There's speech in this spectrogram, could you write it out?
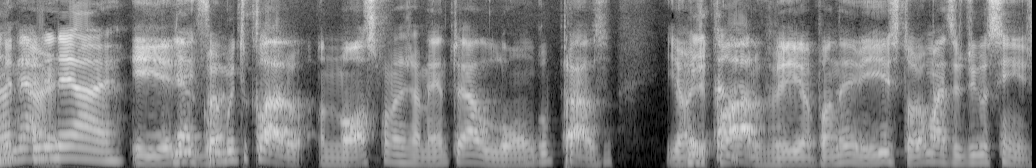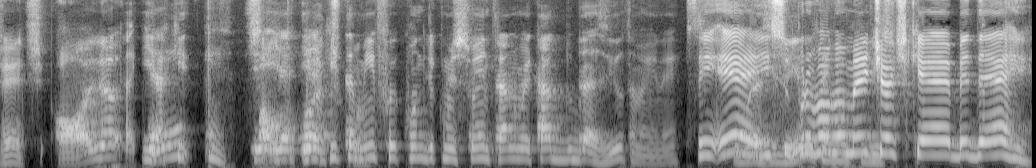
né? linear. linear. E ele E agora? foi muito claro: o nosso planejamento é a longo prazo. E onde, Eita. claro, veio a pandemia, estourou, mas eu digo assim, gente, olha E o aqui, e, salto e- e aqui também foi quando ele começou a entrar no mercado do Brasil também, né? Sim, é, isso provavelmente eu acho que é BDR,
